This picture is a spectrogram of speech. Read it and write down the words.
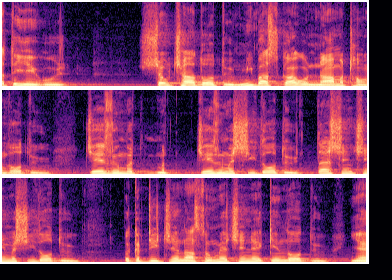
အတရေကိုရှုတ်ချသောသူမိဘစကားကိုနားမထောင်သောသူဂျေဇုမဂျေဇုမရှိသောသူတန်ရှင်းခြင်းမရှိသောသူပဂတိကျင်နာဆုံးမဲ့ခြင်းနှင့်ကင်းသောသူယံ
